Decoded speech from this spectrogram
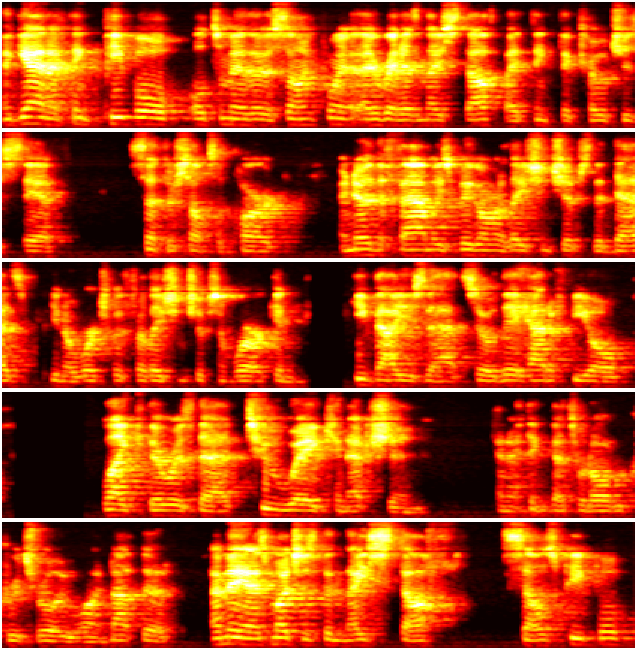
again, I think people ultimately the selling point. Everybody has nice stuff, but I think the coaches staff set themselves apart. I know the family's big on relationships. The dad's, you know, works with relationships and work, and he values that. So they had to feel like there was that two way connection. And I think that's what all recruits really want. Not the, I mean, as much as the nice stuff sells people,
